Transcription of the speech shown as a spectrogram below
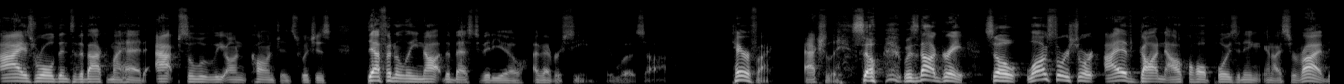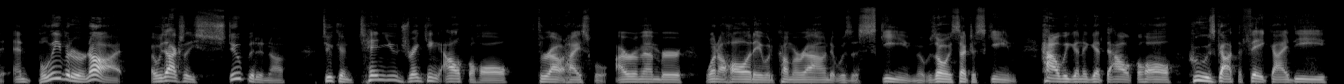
eyes rolled into the back of my head, absolutely unconscious, which is definitely not the best video I've ever seen. It was uh, terrifying actually. So it was not great. So, long story short, I have gotten alcohol poisoning and I survived it. And believe it or not, I was actually stupid enough to continue drinking alcohol throughout high school. I remember when a holiday would come around, it was a scheme. It was always such a scheme. How are we going to get the alcohol? Who's got the fake ID?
